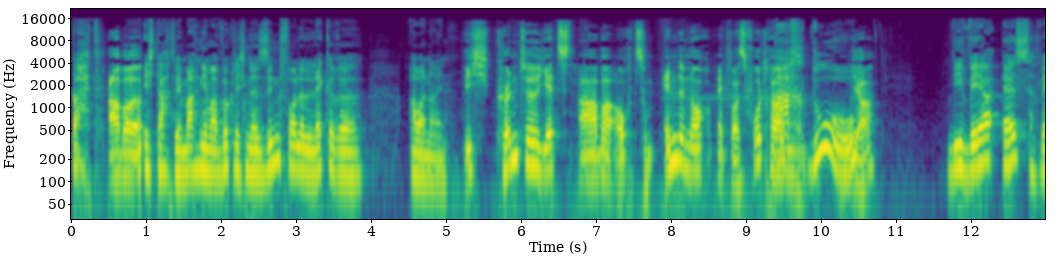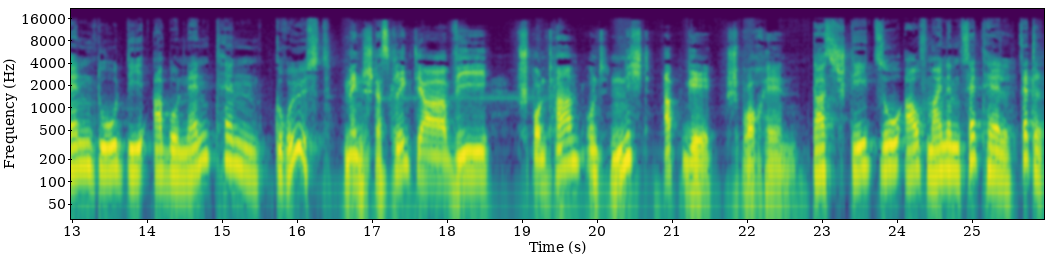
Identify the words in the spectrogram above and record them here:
Gott. Aber Ich dachte, wir machen hier mal wirklich eine sinnvolle, leckere, aber nein. Ich könnte jetzt aber auch zum Ende noch etwas vortragen. Ach du? Ja. Wie wär es, wenn du die Abonnenten grüßt? Mensch, das klingt ja wie spontan und nicht abgesprochen. Das steht so auf meinem Zettel. Zettel.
